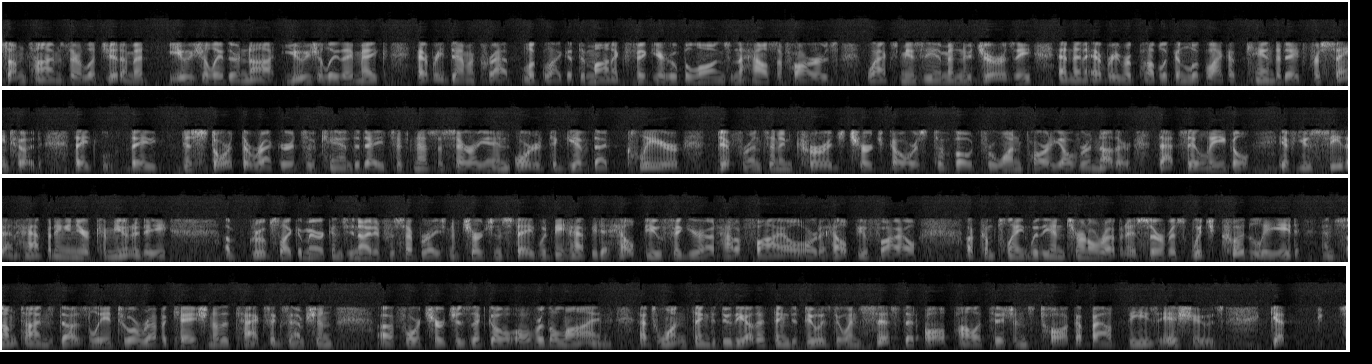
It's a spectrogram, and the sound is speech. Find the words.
Sometimes they're legitimate. Usually they're not. Usually they make every Democrat look like a demonic figure who belongs in the House of Horrors Wax Museum in New Jersey, and then every Republican look like a candidate for sainthood. They they distort the records of candidates if necessary in order to give that clear difference and encourage churchgoers to vote for one party over another. That's illegal. If you see that happening in your community, uh, groups like Americans United for Separation of Church and State would be happy to help you figure out how to file or to help you file a complaint with the Internal Revenue Service, which could lead, and sometimes does lead, to a revocation of the tax exemption uh, for churches that go over the line. That's one thing to do. The other thing to do is to insist that all politicians talk about these issues. Get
